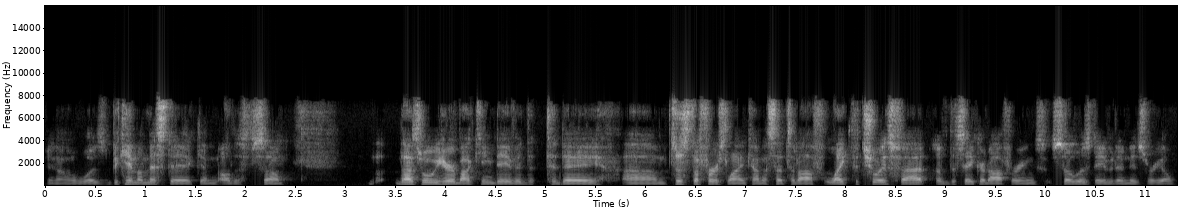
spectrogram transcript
you know was became a mystic and all this. So that's what we hear about King David today. Um, just the first line kind of sets it off. Like the choice fat of the sacred offerings, so was David in Israel.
